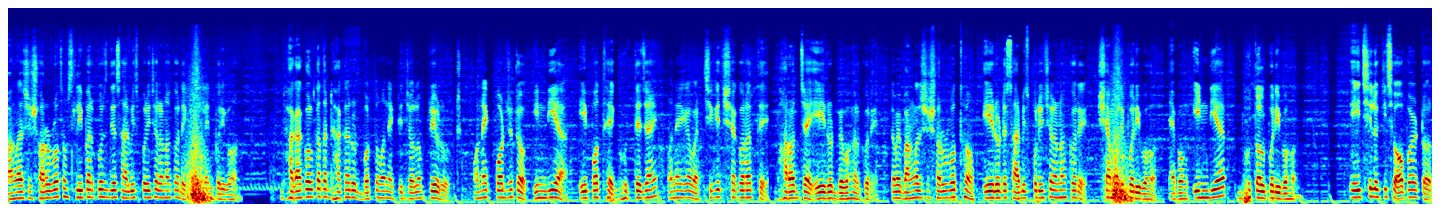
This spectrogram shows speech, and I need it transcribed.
বাংলাদেশের সর্বপ্রথম স্লিপার কোচ দিয়ে সার্ভিস পরিচালনা করে গ্রিন লাইন পরিবহন। ঢাকা, কলকাতা, ঢাকা রুট বর্তমানে একটি জনপ্রিয় রুট। অনেক পর্যটক ইন্ডিয়া এই পথে ঘুরতে যায়, অনেক আবার চিকিৎসা করাতে ভারত যায় এই রুট ব্যবহার করে। তবে বাংলাদেশের সর্বপ্রথম এই রুটে সার্ভিস পরিচালনা করে শ্যামলী পরিবহন এবং ইন্ডিয়ার ভূতল পরিবহন। এই ছিল কিছু অপারেটর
